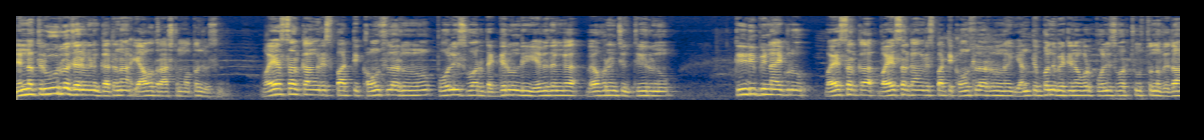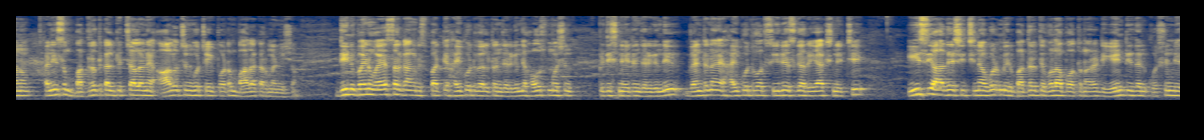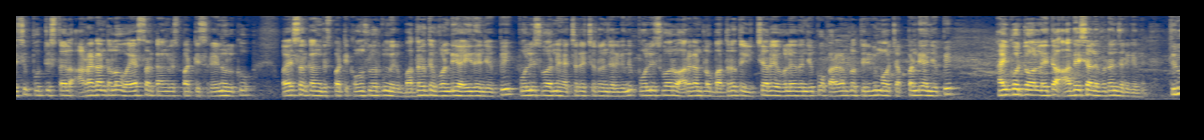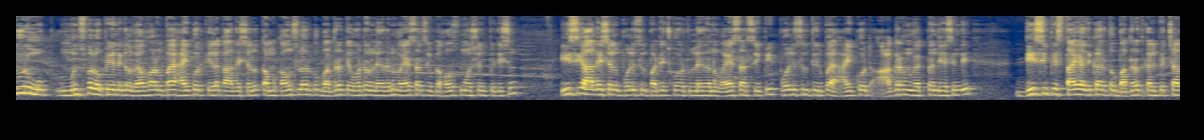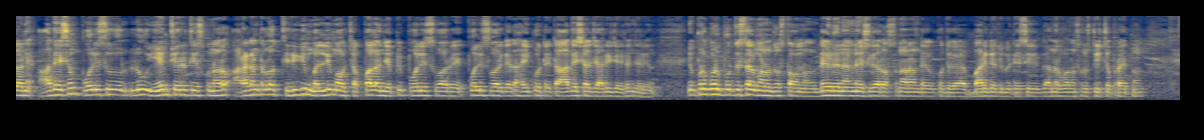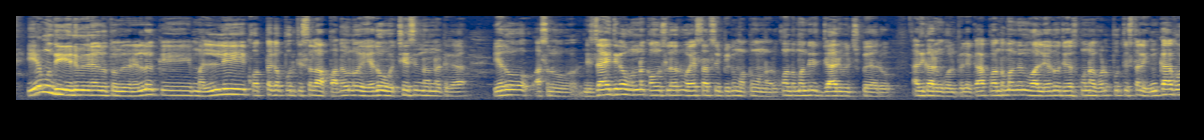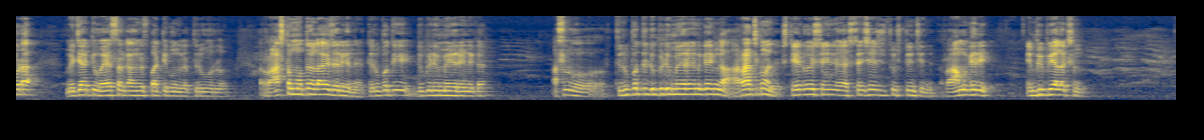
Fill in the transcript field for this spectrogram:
నిన్న తిరువూరులో జరిగిన ఘటన యావత్ రాష్ట్రం మొత్తం చూసింది. వైఎస్ఆర్ కాంగ్రెస్ పార్టీ కౌన్సిలర్లను పోలీసు వారు దగ్గరుండి ఏ విధంగా వ్యవహరించిన తీరును టీడీపీ నాయకులు వైఎస్ఆర్ కా వైఎస్ఆర్ కాంగ్రెస్ పార్టీ కౌన్సిలర్లను ఎంత ఇబ్బంది పెట్టినా కూడా పోలీసు వారు చూస్తున్న విధానం కనీసం భద్రత కల్పించాలనే ఆలోచన కూడా చేయకపోవడం బాధాకరమైన విషయం. దీనిపైన వైఎస్ఆర్ కాంగ్రెస్ పార్టీ హైకోర్టు వెళ్ళటం జరిగింది. హౌస్ మోషన్ పిటిషన్ వేయడం జరిగింది. వెంటనే హైకోర్టు వారు సీరియస్గా రియాక్షన్ ఇచ్చి ఈసీ ఆదేశించినా కూడా మీరు భద్రత ఇవ్వలేకపోతున్నారంటే ఏంటి దాన్ని క్వశ్చన్ చేసి పూర్తి స్థాయిలో అరగంటలో వైఎస్ఆర్ కాంగ్రెస్ పార్టీ శ్రేణులకు వైఎస్ఆర్ కాంగ్రెస్ పార్టీ కౌన్సిలర్కు మీరు భద్రత ఇవ్వండి ఐదని చెప్పి పోలీసు వారిని హెచ్చరించడం జరిగింది. పోలీసు వారు అరగంటలో భద్రత ఇచ్చారో ఇవ్వలేదని చెప్పి ఒక అరగంటలో తిరిగి మాకు చెప్పండి అని చెప్పి హైకోర్టు వాళ్ళు అయితే ఆదేశాలు ఇవ్వడం జరిగింది. తిరువురు ము- మున్సిపల్ ఉప ఎన్నికల వ్యవహారంపై హైకోర్టు కీలక ఆదేశాలు తమ కౌన్సిలర్కు భద్రత ఇవ్వడం లేదని YSRCP house motion petition EC ఆదేశాలను పోలీసులు పట్టించుకోవటం లేదన్న వైఎస్ఆర్సీపీ పోలీసుల తీరుపై హైకోర్టు ఆగ్రహం వ్యక్తం చేసింది. డీసీపీ స్థాయి అధికారితో భద్రత కల్పించాలనే ఆదేశం పోలీసులు ఏం చర్య తీసుకున్నారో అరగంటలో తిరిగి మళ్ళీ మాకు చెప్పాలని చెప్పి పోలీసు వారి పోలీసు వారికి అయితే హైకోర్టు అయితే ఆదేశాలు జారీ చేయడం జరిగింది. ఇప్పుడు కూడా పూర్తిస్థాయిలో మనం చూస్తూ ఉన్నాం. డేవిడ్ అవినేష్ గారు వస్తున్నారంటే కొద్దిగా బారికేట్లు పెట్టేసి గందరగోళం సృష్టించే ప్రయత్నం. ఏముంది ఎనిమిది నెలలు తొమ్మిది నెలలకి మళ్ళీ కొత్తగా పూర్తి ఆ పదవిలో ఏదో వచ్చేసింది అన్నట్టుగా ఏదో అసలు నిజాయితీగా ఉన్న కౌన్సిలర్ వైఎస్ఆర్సీపీకి మొత్తం ఉన్నారు. కొంతమంది జారి విడిచిపోయారు అధికారం కోల్పోలేక కొంతమందిని వాళ్ళు ఏదో చేసుకున్నా కూడా పూర్తి స్థాయి ఇంకా కూడా మెజార్టీ వైఎస్ఆర్ కాంగ్రెస్ పార్టీకి ఉంది కదా తిరువూరులో. రాష్ట్రం మొత్తం ఇలాగే జరిగింది. తిరుపతి డిప్యూటీ మేయర్ ఎన్నిక అసలు తిరుపతి డిప్యూటీ మేయర్ ఎన్నిక ఇంకా అరాచకం అది. స్టేట్ వైజ్ సెన్సేషన్ సృష్టించింది. Ramagiri MPP election.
